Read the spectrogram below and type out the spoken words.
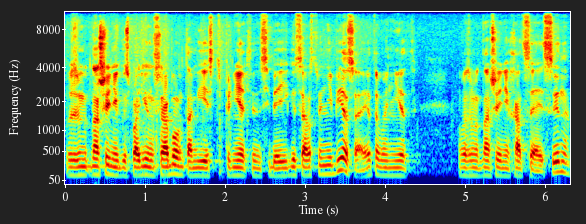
в взаимоотношениях господина с рабом там есть принятие на себя Иго Царства Небес, а этого нет в взаимоотношениях отца и сына.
